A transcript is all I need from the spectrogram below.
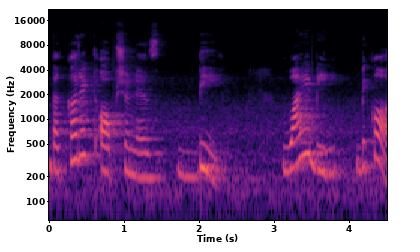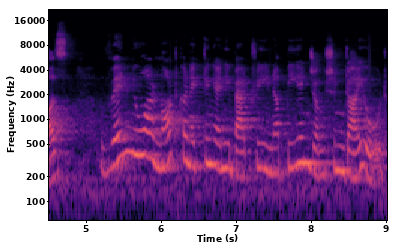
The correct option is B. Why B? Because when you are not connecting any battery in a PN junction diode,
